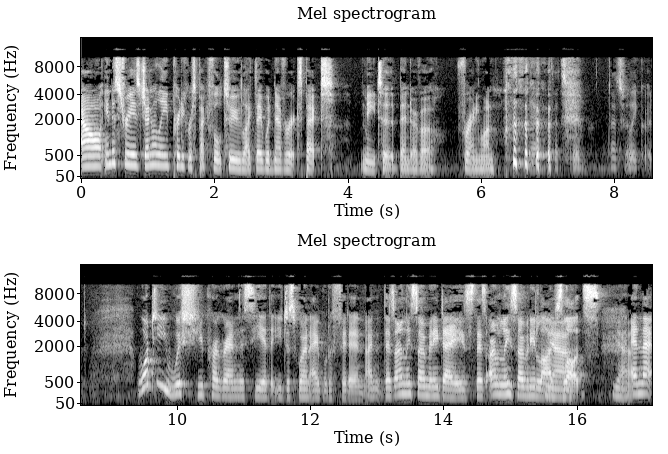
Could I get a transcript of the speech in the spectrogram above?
our industry is generally pretty respectful too. Like they would never expect me to bend over for anyone. yeah, that's good. That's really good. What do you wish you programmed this year that you just weren't able to fit in? I, there's only so many days. There's only so many live Yeah. slots. Yeah. And that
